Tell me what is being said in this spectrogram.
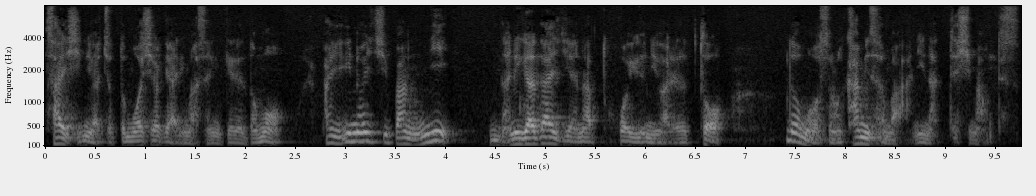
祭祀にはちょっと申し訳ありませんけれどもやっぱり胃の一番に何が大事やなとこういうふうに言われるとどうもその神様になってしまうんです。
